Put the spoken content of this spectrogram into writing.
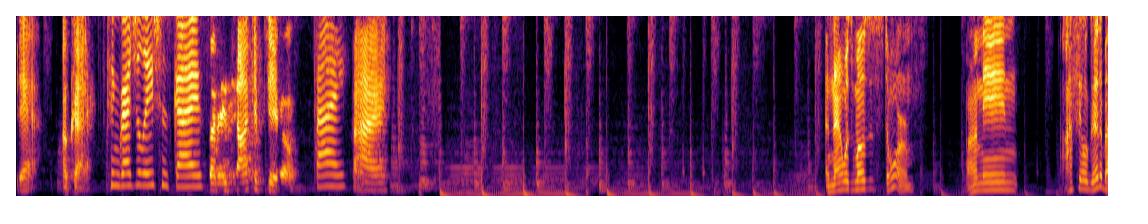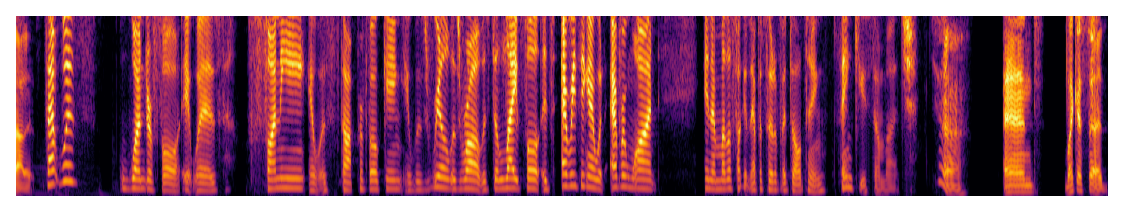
yeah. Okay. Congratulations, guys. But nice talking to you. Bye. Bye. And that was Moses Storm. I mean, I feel good about it. That was wonderful. It was funny. It was thought provoking. It was real. It was raw. It was delightful. It's everything I would ever want in a motherfucking episode of Adulting. Thank you so much. Yeah. And like I said,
